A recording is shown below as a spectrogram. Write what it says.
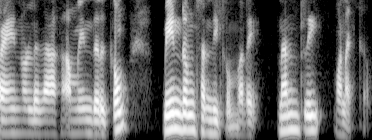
பயனுள்ளதாக அமைந்திருக்கும். மீண்டும் சந்திக்கும் வரை நன்றி வணக்கம்.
